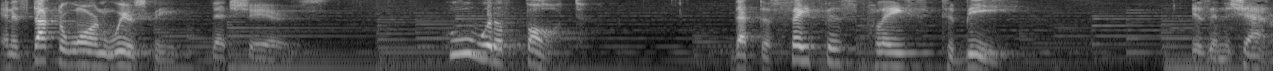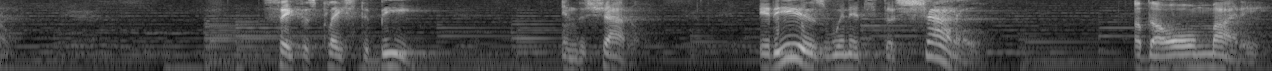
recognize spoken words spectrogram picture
And it's Dr. Warren Wiersbe that shares. Who would have thought that the safest place to be is in the shadow? The safest place to be in the shadow. It is when it's the shadow of the Almighty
